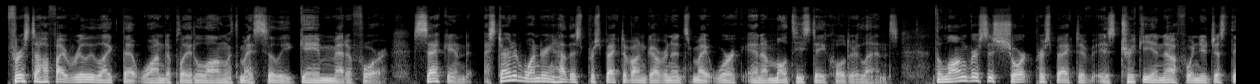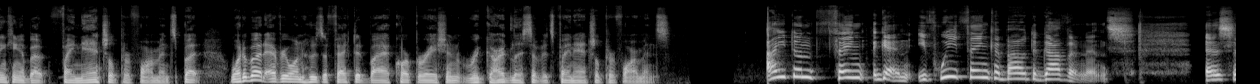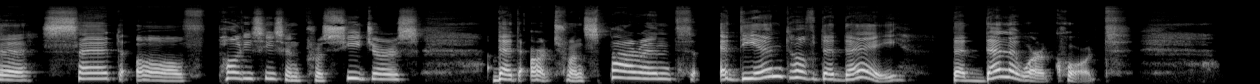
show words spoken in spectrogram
First off, I really liked that Wanda played along with my silly game metaphor. Second, I started wondering how this perspective on governance might work in a multi stakeholder lens. The long versus short perspective is tricky enough when you're just thinking about financial performance, but what about everyone who's affected by a corporation regardless of its financial performance? I don't think, again, if we think about the governance, as a set of policies and procedures that are transparent. At the end of the day, the Delaware court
